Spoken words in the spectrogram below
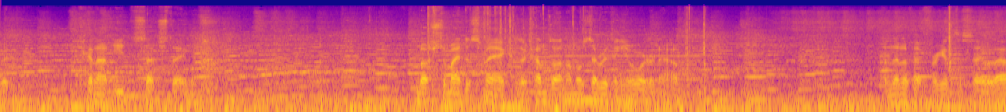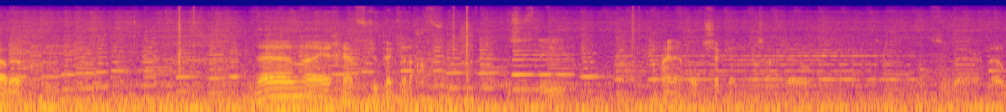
that cannot eat such things. Much to my dismay because it comes on almost everything you order now. And then if I forget to say without it, then I have to pick it off. This is the pineapple chicken taco. Let's see there. Oh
